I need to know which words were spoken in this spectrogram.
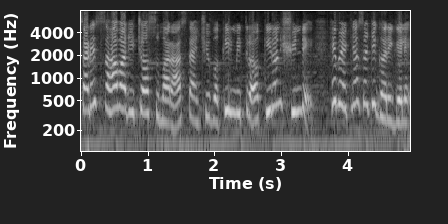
साडेसहा वाजेच्या सुमारास त्यांचे वकील मित्र किरण शिंदे हे भेटण्यासाठी घरी गेले.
